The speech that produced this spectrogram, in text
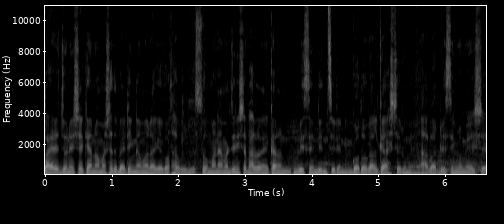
বাইরের জন্য এসে কেন আমার সাথে ব্যাটিং নামার আগে কথা বলবে? সো মানে আমার জিনিসটা ভালো লাগে, কারণ রিসেন্ট ইনসিডেন্ট গতকালকে আসছে রুমে আবার ড্রেসিং রুমে এসে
